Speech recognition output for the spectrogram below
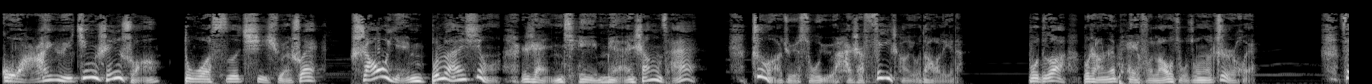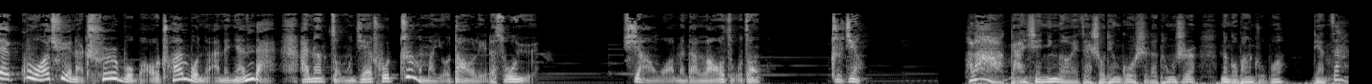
寡欲精神爽，多思气血衰，少饮不乱性，忍气免伤财，这句俗语还是非常有道理的，不得不让人佩服老祖宗的智慧。在过去那吃不饱穿不暖的年代，还能总结出这么有道理的俗语，向我们的老祖宗致敬。好啦，感谢您各位在收听故事的同时，能够帮主播点赞、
